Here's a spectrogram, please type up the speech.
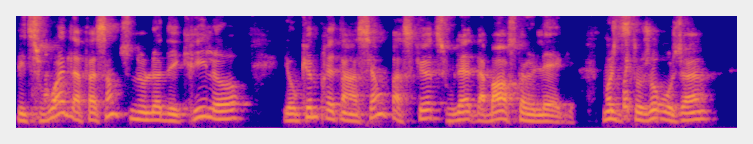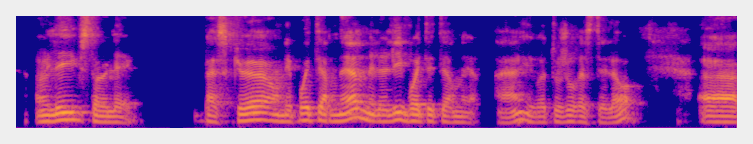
Puis tu vois, de la façon que tu nous l'as décrit, là, il n'y a aucune prétention parce que tu voulais, d'abord, c'est un leg. Moi, je dis Oui. toujours aux gens, un livre, c'est un leg. Parce que on n'est pas éternel, mais le livre va être éternel. Hein? Il va toujours rester là. Euh,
